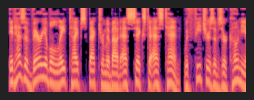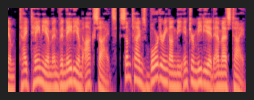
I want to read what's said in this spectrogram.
It has a variable late-type spectrum about S6 to S10, with features of zirconium, titanium and vanadium oxides, sometimes bordering on the intermediate MS type.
